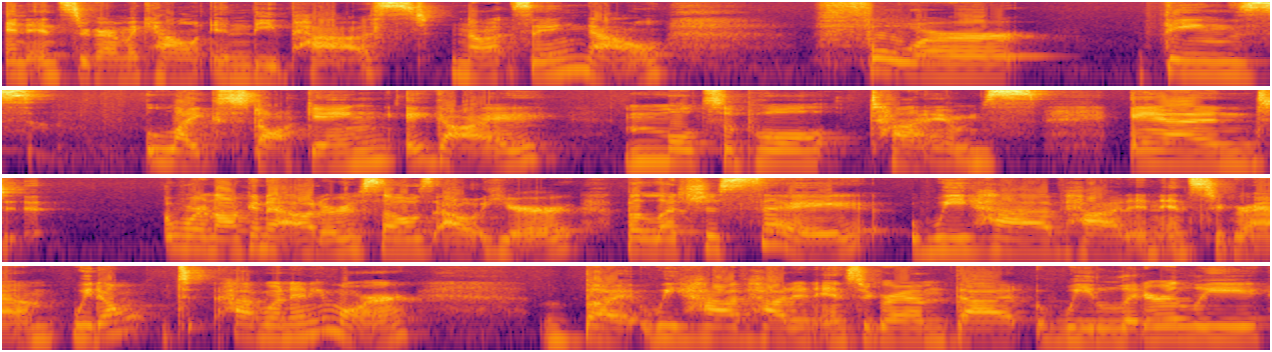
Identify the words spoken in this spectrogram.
an Instagram account in the past, not saying now, for things like stalking a guy multiple times. And we're not going to out ourselves out here, but let's just say we have had an Instagram. We don't have one anymore but we have had an Instagram that we literally,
